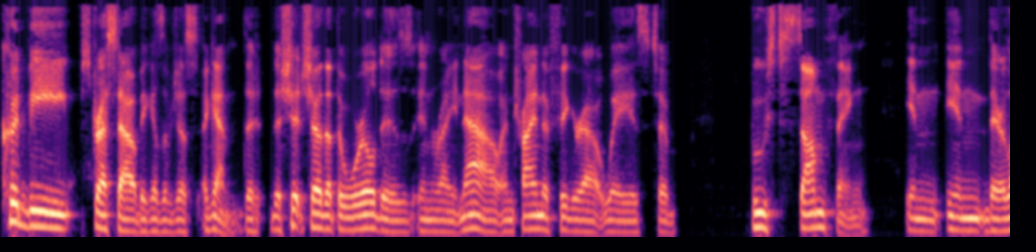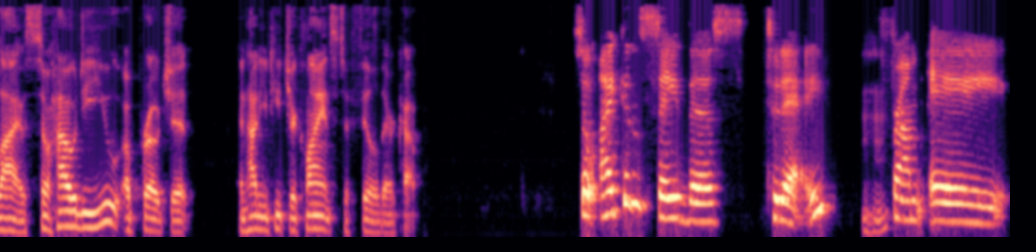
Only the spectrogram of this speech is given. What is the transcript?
could be stressed out because of just again the the shit show that the world is in right now and trying to figure out ways to boost something in in their lives. So how do you approach it and how do you teach your clients to fill their cup? So I can say this today mm-hmm. from a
